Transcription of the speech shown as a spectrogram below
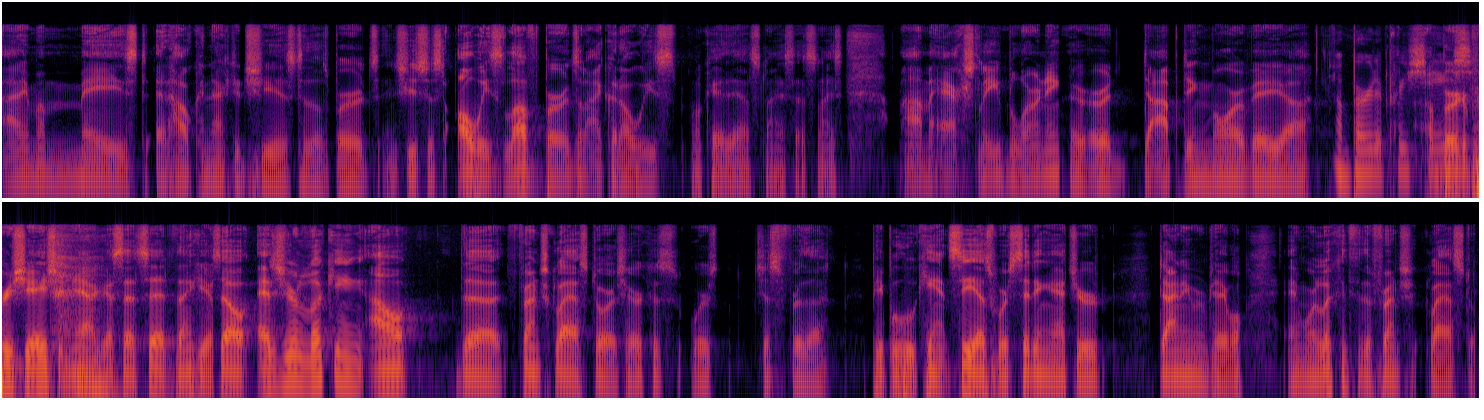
I'm amazed at how connected she is to those birds, and she's just always loved birds. And I could always, okay, that's nice, that's nice. I'm actually learning or adopting more of a uh, A bird appreciation. a bird appreciation. Yeah, I guess that's it. Thank you. So as you're looking out the French glass doors here, because we're just for the people who can't see us, we're sitting at your dining room table and we're looking through the French glass door.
